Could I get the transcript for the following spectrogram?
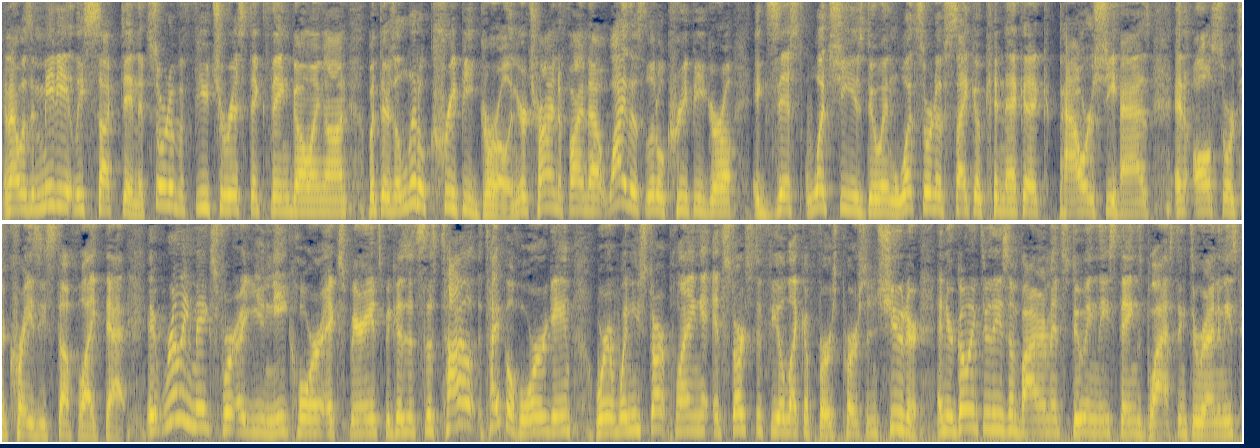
and I was immediately sucked in. It's sort of a futuristic thing going on, but there's a little creepy girl and you're trying to find out why this little creepy girl exists, what she is doing, what sort of psychokinetic powers she has, and all sorts of crazy stuff like that. It really makes for a unique horror experience because it's this type of horror game where when you start playing it, it starts to feel like a first person shooter. And you're going through these environments, doing these things, blasting through enemies,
